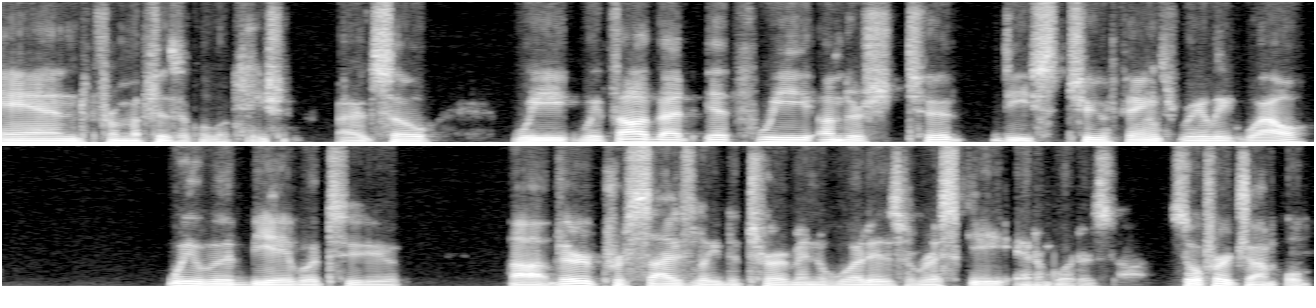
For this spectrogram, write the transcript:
and from a physical location. Right. So we we thought that if we understood these two things really well, we would be able to uh, very precisely determine what is risky and what is not. So, for example,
